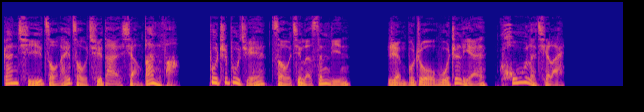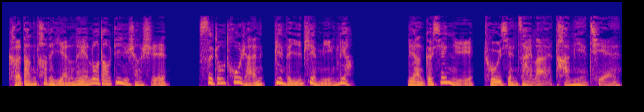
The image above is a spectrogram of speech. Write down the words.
甘奇走来走去的想办法，不知不觉走进了森林，忍不住捂着脸哭了起来。可当他的眼泪落到地上时，四周突然变得一片明亮，两个仙女出现在了他面前。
